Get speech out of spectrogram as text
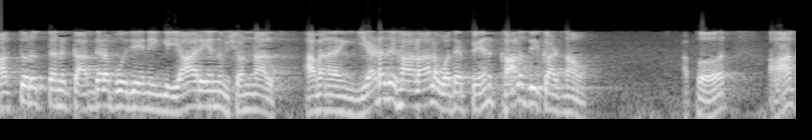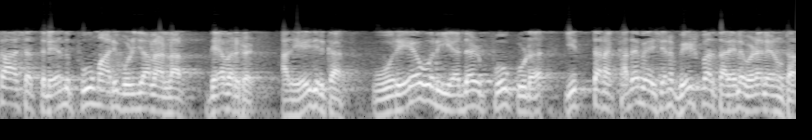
மத்தொருத்தனுக்கு அக்ர பூஜை நீங்க யாரேனும் சொன்னால் அவனை இடது காலால உதைப்பேன்னு காலத்தை காட்டினான். அப்போ ஆகாசத்திலேருந்து பூ மாறி பொழிஞ்சாலும் அல்லார் தேவர்கள். அதை எழுதியிருக்கார். ஒரே ஒரு எதழ் பூ கூட இத்தனை கதை பேசின பீஷ்மர் தலையில விடலேன்னு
